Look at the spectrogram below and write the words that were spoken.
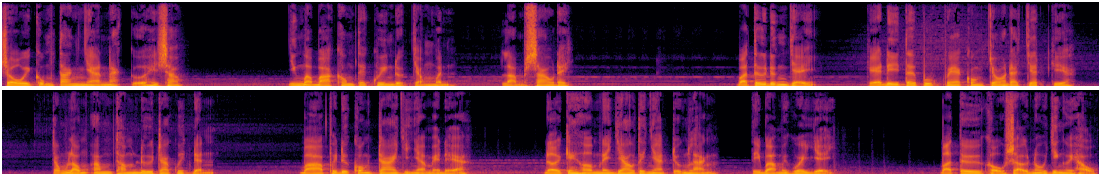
rồi cũng tan nhà nát cửa hay sao? Nhưng mà bà không thể khuyên được chồng mình, Làm sao đây? Bà Tư đứng dậy, Kẻ đi tới vuốt ve con chó đã chết kia. Trong lòng âm thầm đưa ra quyết định, Bà phải đưa con trai về nhà mẹ đẻ. Đợi cái hòm này giao tới nhà trưởng làng, Thì bà mới quay về. Bà Tư khổ sở nói với người hậu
